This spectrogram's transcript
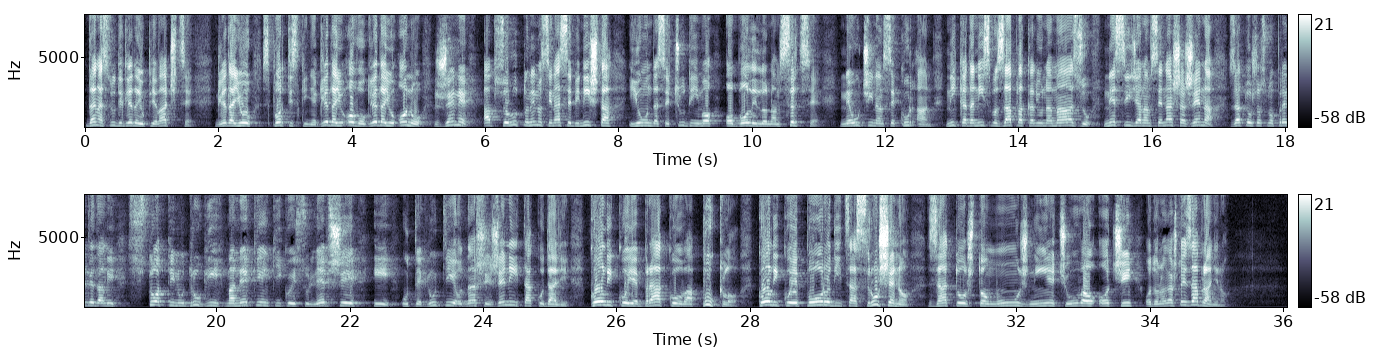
Danas ljudi gledaju pjevačice, gledaju sportiskinje, gledaju ovo, gledaju ono, žene apsolutno ne nosi na sebi ništa i onda se čudimo, obolilo nam srce, ne uči nam se Kur'an, nikada nismo zaplakali u namazu, ne sviđa nam se naša žena, zato što smo pregledali stotinu drugih manekenki koji su ljepše i utegnutije od naše žene i tako dalje. Koliko je brakova puklo, koliko je porodica srušeno, zato što muž nije čuvao oči od onoga što je zabranjeno.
